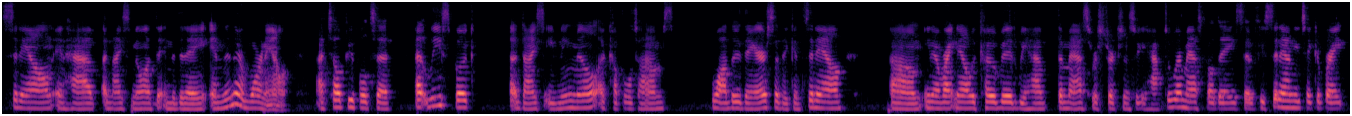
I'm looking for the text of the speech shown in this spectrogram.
sit down and have a nice meal at the end of the day and then they're worn out. I tell people to at least book a nice evening meal a couple of times while they're there so they can sit down. Um, you know, right now with COVID, we have the mask restrictions, so you have to wear mask all day. So if you sit down, you take a break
